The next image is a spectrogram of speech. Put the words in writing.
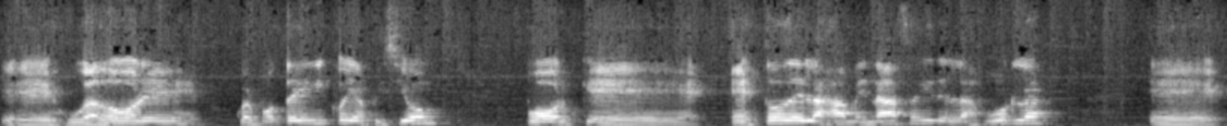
eh, jugadores, cuerpo técnico y afición, porque esto de las amenazas y de las burlas eh,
